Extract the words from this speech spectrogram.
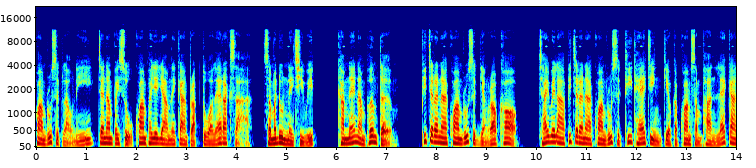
ความรู้สึกเหล่านี้ จะนำไปสู่ความพยายามในการปรับตัวและรักษา สมดุลในชีวิตคำแนะนำเพิ่มเติม พิจารณาความรู้สึกอย่างรอบคอบ ใช้เวลาพิจารณาความรู้สึกที่แท้จริงเกี่ยวกับความสัมพันธ์และการ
